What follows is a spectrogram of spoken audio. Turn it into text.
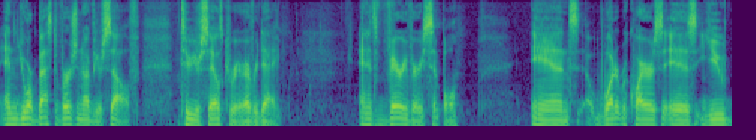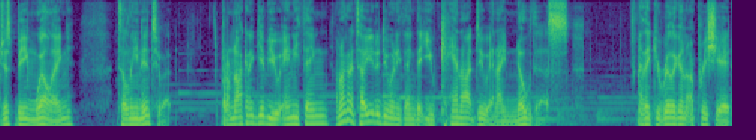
and your best version of yourself to your sales career every day. And it's very, very simple. And what it requires is you just being willing to lean into it. But I'm not going to give you anything, I'm not going to tell you to do anything that you cannot do. And I know this. I think you're really going to appreciate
